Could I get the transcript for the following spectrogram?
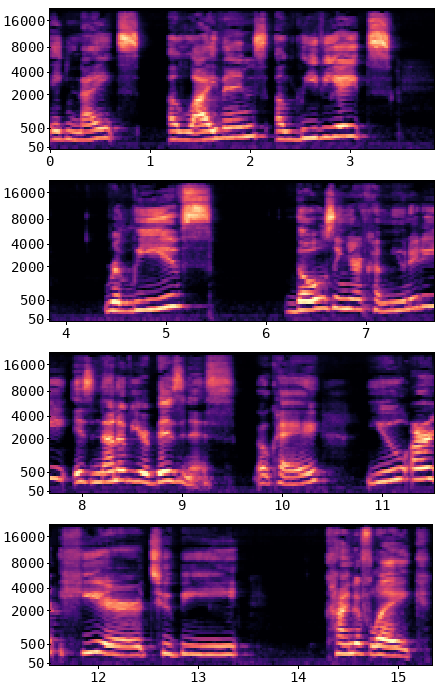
ignites, alivens, alleviates, relieves those in your community is none of your business, okay? You aren't here to be kind of like,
